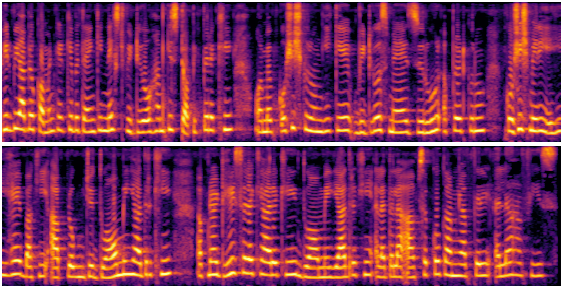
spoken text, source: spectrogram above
फिर भी आप लोग कमेंट करके बताएँ कि नेक्स्ट वीडियो हम किस टॉपिक पर रखें। और मैं कोशिश करूँगी कि वीडियोस मैं ज़रूर अपलोड करूँ। कोशिश मेरी यही है, बाकी आप लोग मुझे दुआओं में याद रखें, अपना ढेर सारा ख्याल रखें, दुआओं में याद रखें। अल्लाह ताला आप सबको कामयाब करें। अल्लाह हाफिज़।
